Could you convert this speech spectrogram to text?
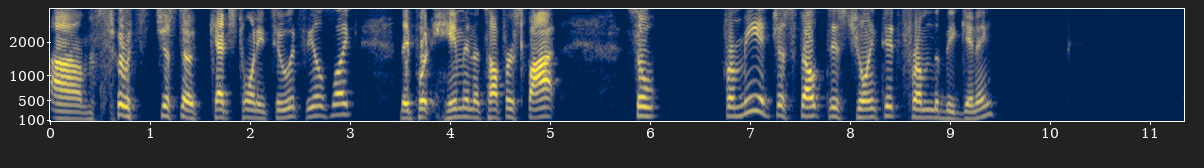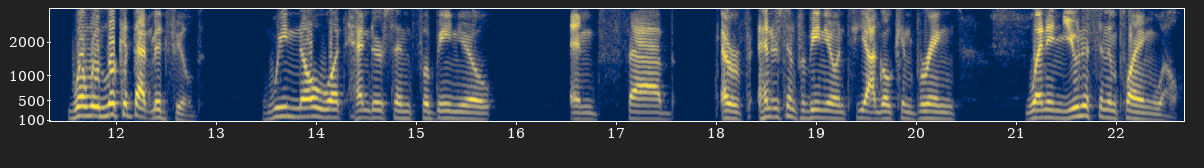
Um, so it's just a catch 22, it feels like. They put him in a tougher spot. So for me, it just felt disjointed from the beginning. When we look at that midfield, we know what Henderson, Fabinho, and Fab or Henderson, Fabinho, and Thiago can bring when in unison and playing well.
